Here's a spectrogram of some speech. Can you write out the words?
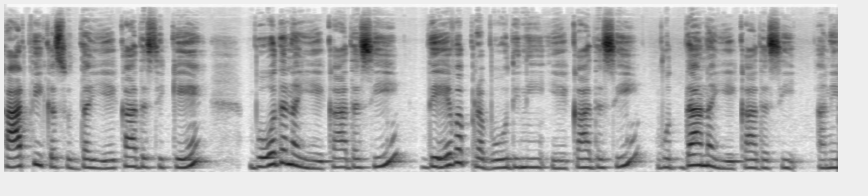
కార్తీక శుద్ధ ఏకాదశికే బోధన ఏకాదశి దేవ ప్రబోధిని ఏకాదశి ఉద్దాన ఏకాదశి అనే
